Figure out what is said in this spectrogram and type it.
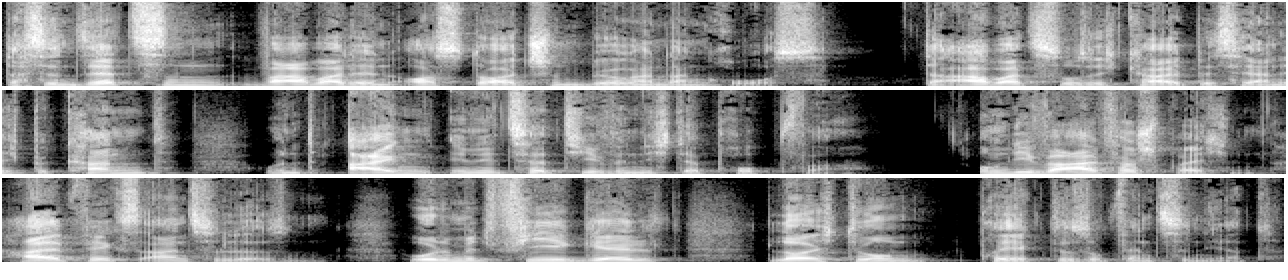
Das Entsetzen war bei den ostdeutschen Bürgern dann groß, da Arbeitslosigkeit bisher nicht bekannt und Eigeninitiative nicht erprobt war. Um die Wahlversprechen halbwegs einzulösen, wurde mit viel Geld Leuchtturmprojekte subventioniert.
